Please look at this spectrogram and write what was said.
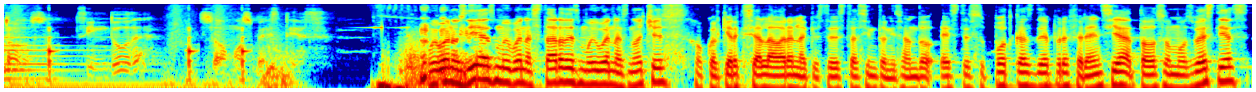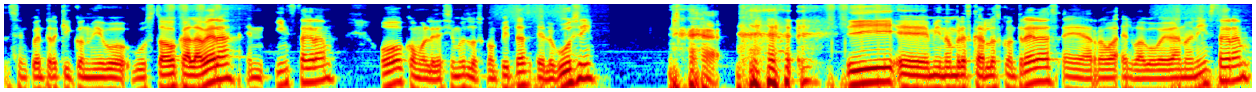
Todos, sin duda, somos bestias. Muy buenos días, muy buenas tardes, muy buenas noches, o cualquiera que sea la hora en la que usted está sintonizando este es su podcast de preferencia. Todos somos bestias. Se encuentra aquí conmigo Gustavo Calavera en Instagram, o como le decimos los compitas, el Gusi. y eh, mi nombre es Carlos Contreras, eh, arroba el vago vegano en Instagram.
